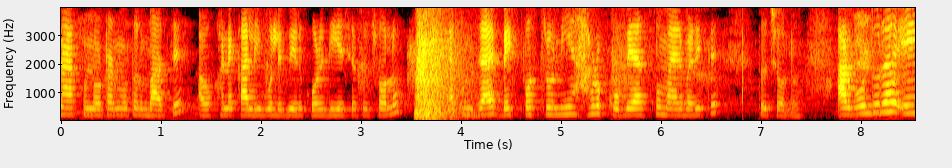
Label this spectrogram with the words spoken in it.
না। এখন নটার মতন বাজে। আর ওখানে কালী বলে বের করে দিয়েছে। তো চলো, এখন যাই। বেগপত্র নিয়ে আরও কবে আসব মায়ের বাড়িতে? তো চলো। আর বন্ধুরা, এই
